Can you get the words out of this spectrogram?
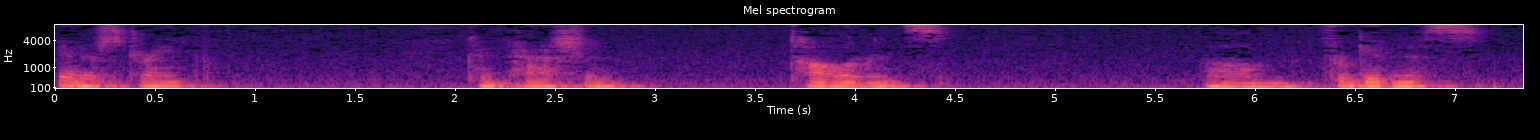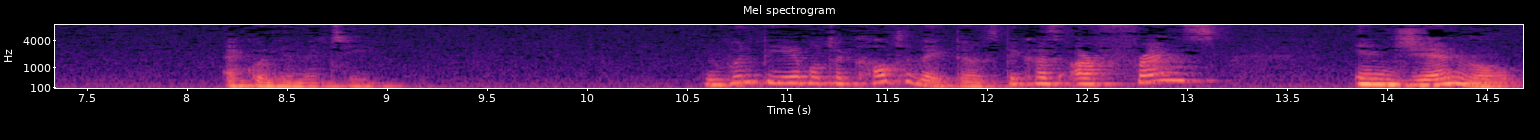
inner strength, compassion, tolerance, um, forgiveness, equanimity. We wouldn't be able to cultivate those because our friends in general,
